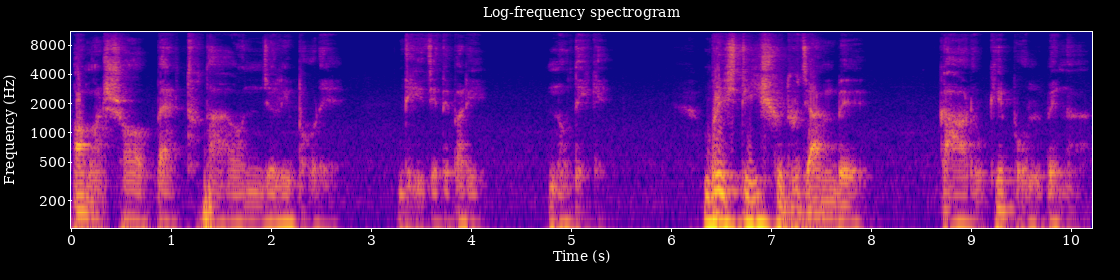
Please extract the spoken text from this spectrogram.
আমার সব ব্যর্থতা অঞ্জলি ভরে দিয়ে যেতে পারি নদীকে। বৃষ্টি শুধু জানবে, কারুকে বলবে না।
